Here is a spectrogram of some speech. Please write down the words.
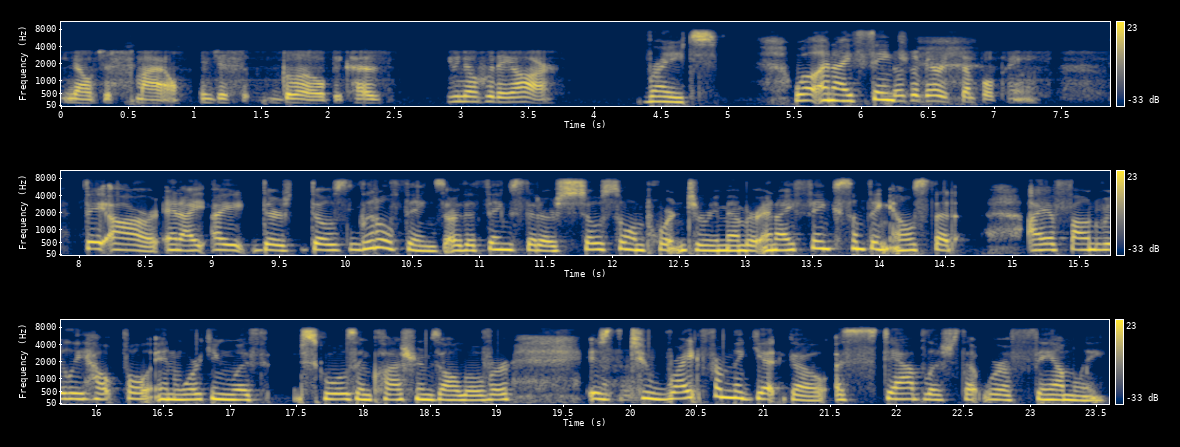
you know, just smile and just glow because you know who they are. Right. Well, and I think those are very simple things. They are, and I, I, there's those little things are the things that are so, so important to remember. And I think something else that I have found really helpful in working with schools and classrooms all over is mm-hmm. to right from the get go establish that we're a family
